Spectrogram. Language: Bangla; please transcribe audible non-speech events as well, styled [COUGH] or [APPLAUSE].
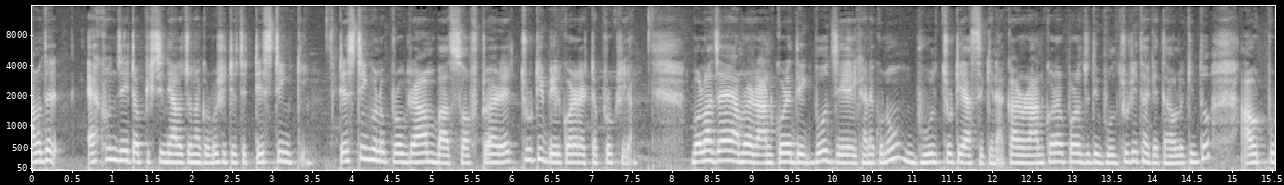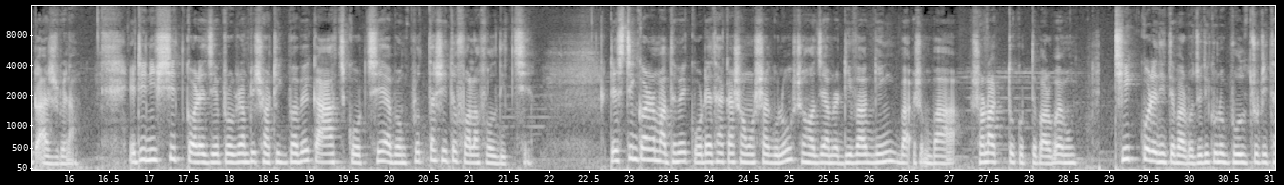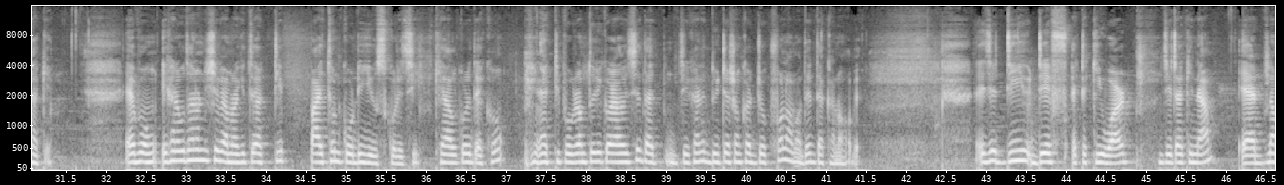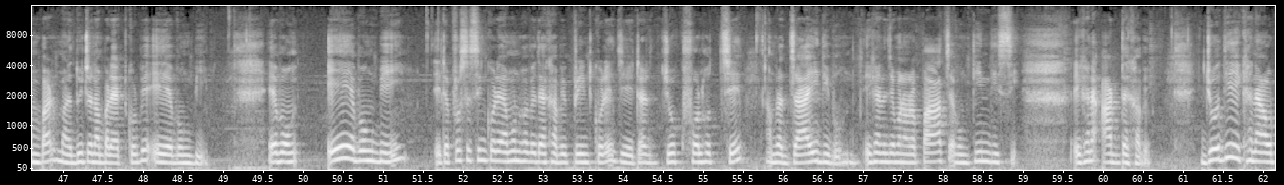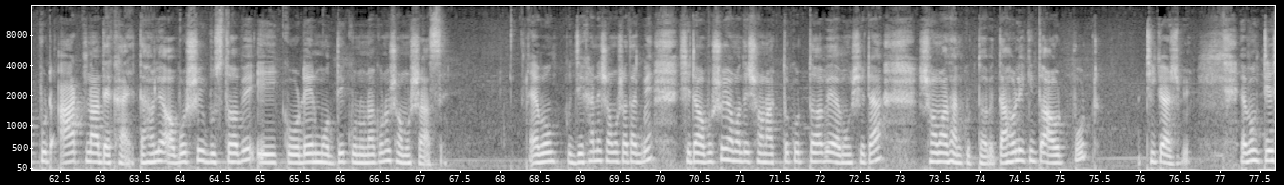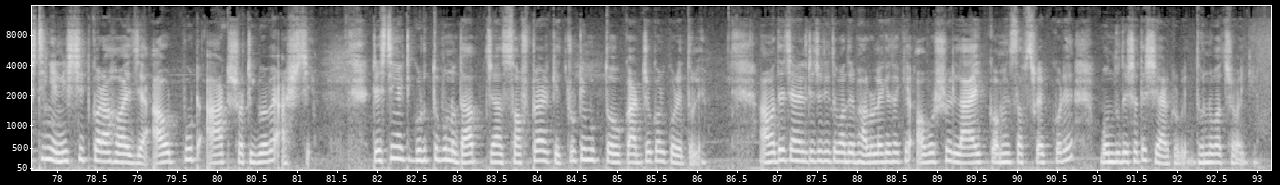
আমাদের এখন যে টপিকটি নিয়ে আলোচনা করব সেটি হচ্ছে টেস্টিং কি? টেস্টিং হলো প্রোগ্রাম বা সফটওয়্যারের ত্রুটি বের করার একটা প্রক্রিয়া। বলা যায় আমরা রান করে দেখব যে এখানে কোনো ভুল ত্রুটি আছে কিনা। কারণ রান করার পর যদি ভুল ত্রুটি থাকে তাহলে কিন্তু আউটপুট আসবে না। এটি নিশ্চিত করে যে প্রোগ্রামটি সঠিকভাবে কাজ করছে এবং প্রত্যাশিত ফলাফল দিচ্ছে। টেস্টিং করার মাধ্যমে কোডে থাকা সমস্যাগুলো সহজে আমরা ডিভাগিং বা শনাক্ত করতে পারব এবং ঠিক করে দিতে পারব যদি কোনো ভুল ত্রুটি থাকে। এবং এখানে উদাহরণ হিসেবে আমরা কিন্তু একটি পাইথন কোডই ইউজ করেছি। খেয়াল করে দেখো, [CLEARS THROAT] একটি প্রোগ্রাম তৈরি করা হয়েছে দ্যাট যেখানে দুইটা সংখ্যার যোগফল আমাদের দেখানো হবে। এই যে ডি ডেফ একটা কিওয়ার্ড যেটা কি না অ্যাড নাম্বার মানে দুইটা নাম্বার অ্যাড করবে এ এবং বি এবং এ এবং বি এটা প্রসেসিং করে এমনভাবে দেখাবে প্রিন্ট করে, যে এটার যোগফল হচ্ছে আমরা যাই দিব। এখানে যেমন আমরা পাঁচ এবং তিন দিচ্ছি এখানে আট দেখাবে। যদি এখানে আউটপুট আট না দেখায়, তাহলে অবশ্যই বুঝতে হবে এই কোডের মধ্যে কোনো না কোনো সমস্যা আছে। এবং যেখানে সমস্যা থাকবে, সেটা অবশ্যই আমাদের শনাক্ত করতে হবে এবং সেটা সমাধান করতে হবে। তাহলে কিন্তু আউটপুট ঠিক আসবে। এবং টেস্টিংয়ে নিশ্চিত করা হয় যে আউটপুট আট সঠিকভাবে আসছে। টেস্টিং একটি গুরুত্বপূর্ণ ধাপ যা সফটওয়্যারকে ত্রুটিমুক্ত ও কার্যকর করে তোলে। আমাদের চ্যানেলটি যদি তোমাদের ভালো লেগে থাকে, অবশ্যই লাইক কমেন্ট সাবস্ক্রাইব করে বন্ধুদের সাথে শেয়ার করবে। ধন্যবাদ সবাইকে।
